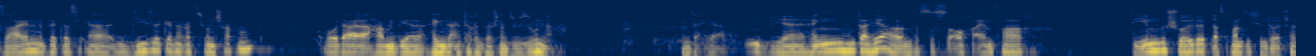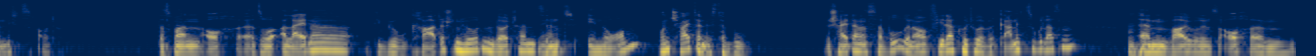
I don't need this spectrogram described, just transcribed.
sein. Wird das eher diese Generation schaffen? Oder haben wir, hängen wir einfach in Deutschland sowieso nach? Hinterher. Wir hängen hinterher und das ist auch einfach dem geschuldet, dass man sich in Deutschland nichts traut. Dass man auch, also alleine die bürokratischen Hürden in Deutschland ja. sind enorm. Und Scheitern ist tabu. Scheitern ist tabu, genau. Fehlerkultur wird gar nicht zugelassen. Mhm. Ähm, war übrigens auch ähm,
